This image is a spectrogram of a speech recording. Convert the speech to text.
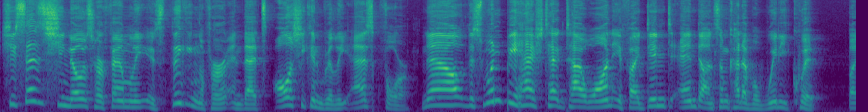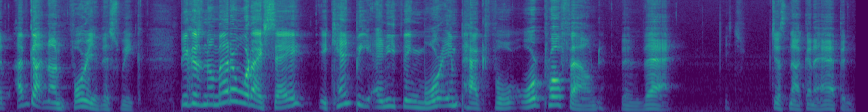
She says she knows her family is thinking of her and that's all she can really ask for. Now, this wouldn't be hashtag Taiwan if I didn't end on some kind of a witty quip, but I've got none for you this week. Because no matter what I say, it can't be anything more impactful or profound than that. It's just not gonna happen.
